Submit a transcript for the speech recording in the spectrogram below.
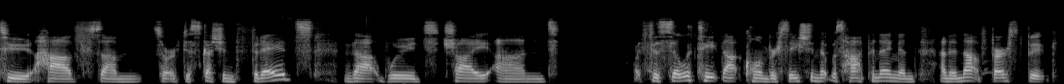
to have some sort of discussion threads that would try and facilitate that conversation that was happening. And and in that first book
